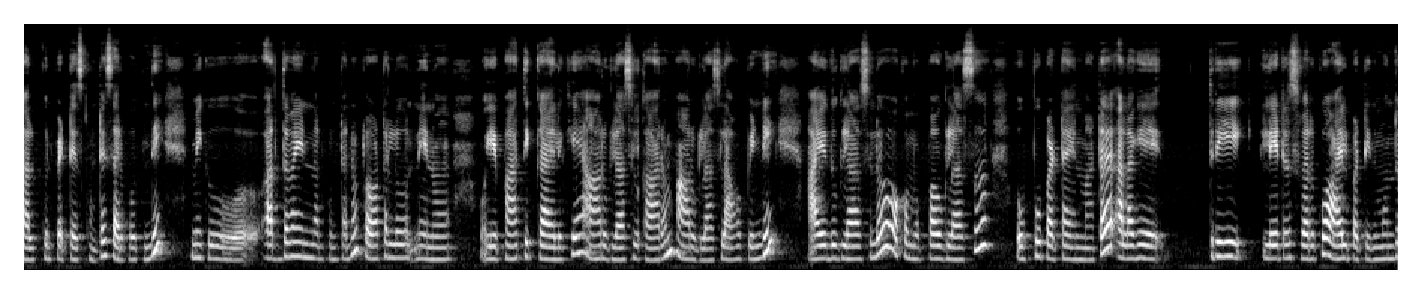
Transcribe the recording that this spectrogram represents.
కలుపుకుని పెట్టేసుకుంటే సరిపోతుంది. మీకు అర్థమైంది అనుకుంటాను టోటల్ నేను ఈ పాతికాయలకి ఆరు గ్లాసులు కారం ఆరు గ్లాసులు ఆవపిండి ఐదు గ్లాసులు ఒక ముప్పావు గ్లాసు ఉప్పు పట్టాయన్నమాట అలాగే త్రీ లీటర్స్ వరకు ఆయిల్ పట్టింది. ముందు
